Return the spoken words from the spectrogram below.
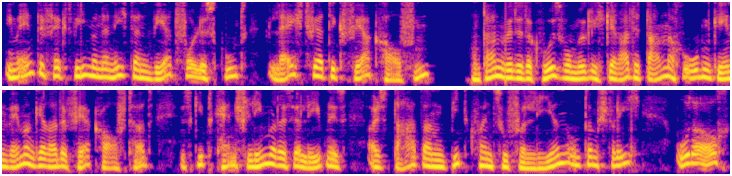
im Endeffekt will man ja nicht ein wertvolles Gut leichtfertig verkaufen, und dann würde der Kurs womöglich gerade dann nach oben gehen, wenn man gerade verkauft hat. Es gibt kein schlimmeres Erlebnis, als da dann Bitcoin zu verlieren unterm Strich oder auch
